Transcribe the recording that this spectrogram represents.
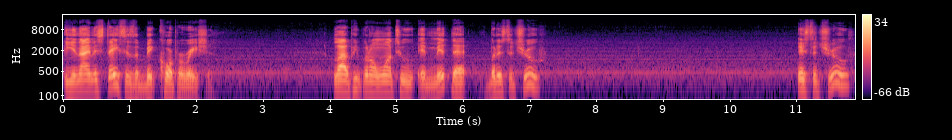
the United States is a big corporation. A lot of people don't want to admit that, but it's the truth. It's the truth.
